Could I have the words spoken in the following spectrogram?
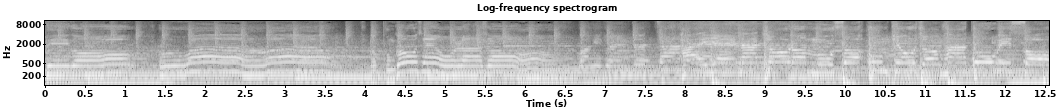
삐고 높은 곳에 올라서 하이에나처럼 무서운 표정하고 있어.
